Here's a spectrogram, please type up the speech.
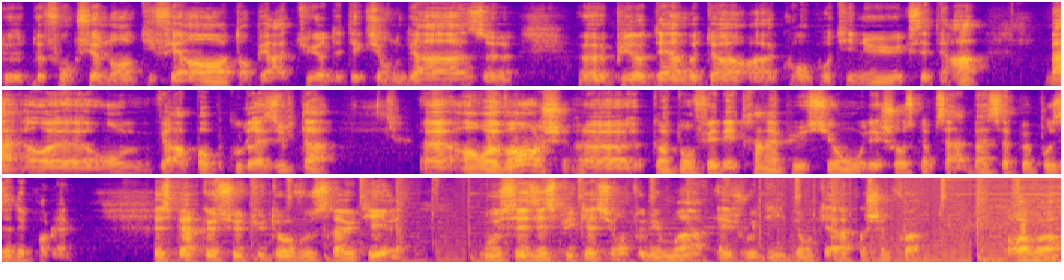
de, fonctionnements différents, température, détection de gaz, euh, piloter un moteur à courant continu, etc., ben, euh, on ne verra pas beaucoup de résultats. en revanche, quand on fait des trains d'impulsion ou des choses comme ça, ben, ça peut poser des problèmes. J'espère que ce tuto vous sera utile, ou ces explications tout du moins, et je vous dis donc à la prochaine fois. Au revoir.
